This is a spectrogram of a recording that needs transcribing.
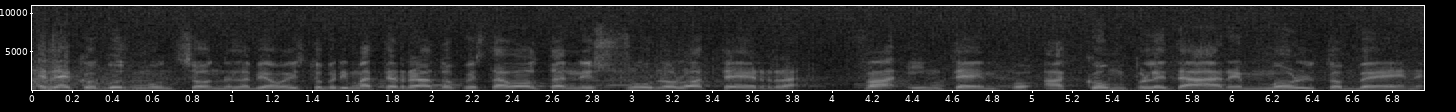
Ed ecco Gudmundsson, l'abbiamo visto prima atterrato, questa volta nessuno lo atterra, fa in tempo a completare molto bene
